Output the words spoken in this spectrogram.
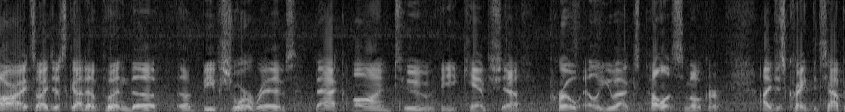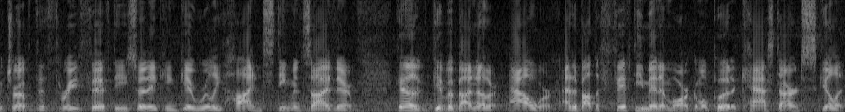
All right, so I just got done putting the uh, beef short ribs back onto the Camp Chef Pro LUX pellet smoker. I just cranked the temperature up to 350 so they can get really hot and steam inside there. Gonna give about another hour. At about the 50 minute mark, I'm gonna put a cast iron skillet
